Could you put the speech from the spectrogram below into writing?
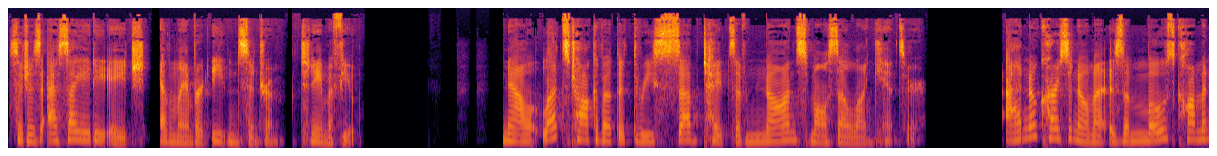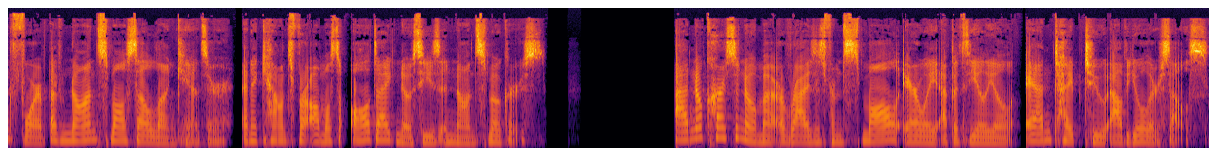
such as SIADH and Lambert Eaton syndrome, to name a few. Now, let's talk about the three subtypes of non small cell lung cancer. Adenocarcinoma is the most common form of non small cell lung cancer and accounts for almost all diagnoses in non smokers. Adenocarcinoma arises from small airway epithelial and type 2 alveolar cells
